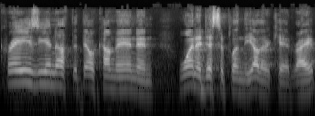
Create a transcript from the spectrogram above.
crazy enough that they'll come in and want to discipline the other kid, right?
